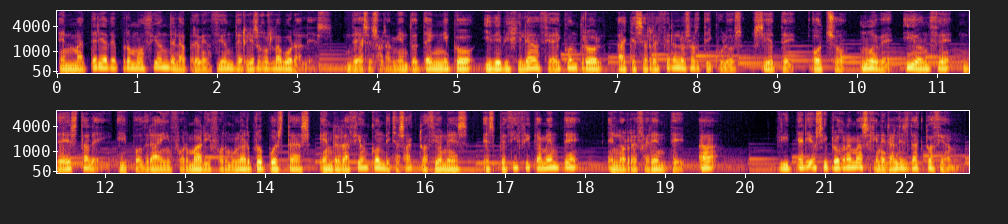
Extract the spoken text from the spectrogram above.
en materia de promoción de la prevención de riesgos laborales, de asesoramiento técnico y de vigilancia y control a que se refieren los artículos 7, 8, 9 y 11 de esta ley, y podrá informar y formular propuestas en relación con dichas actuaciones específicamente en lo referente a criterios y programas generales de actuación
